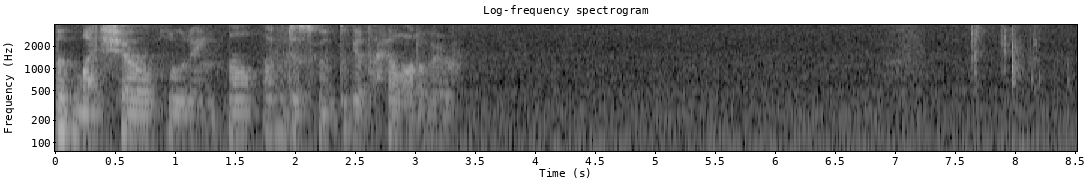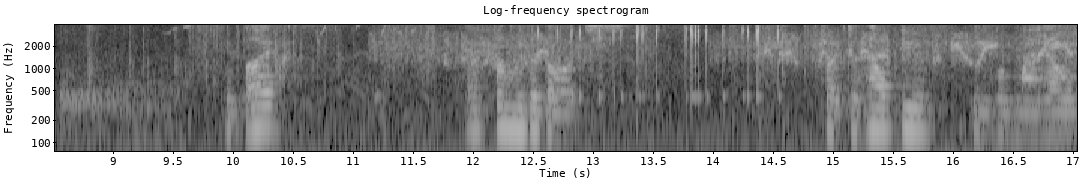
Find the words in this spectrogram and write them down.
But my share of looting. Now I'm just going to get the hell out of here. Goodbye. Have fun with the dogs. Try to help you, they want my help.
